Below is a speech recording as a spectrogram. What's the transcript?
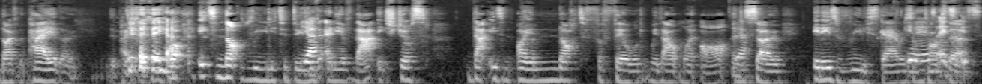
neither the pay, though the pay Yeah. but it's not really to do with any of that. It's just that is I am not fulfilled without my art. And so it is really scary It is. sometimes. It's, it's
